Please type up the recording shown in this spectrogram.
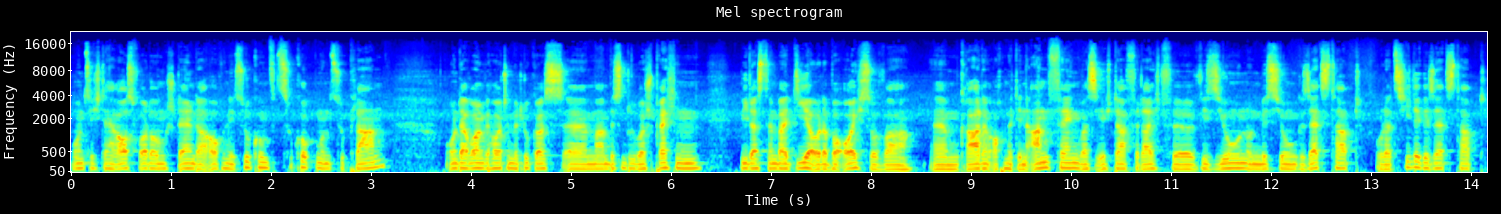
und sich der Herausforderung stellen, da auch in die Zukunft zu gucken und zu planen. Und da wollen wir heute mit Lukas äh, mal ein bisschen drüber sprechen, wie das denn bei dir oder bei euch so war. Ähm, Gerade auch mit den Anfängen, was ihr euch da vielleicht für Visionen und Missionen gesetzt habt oder Ziele gesetzt habt.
